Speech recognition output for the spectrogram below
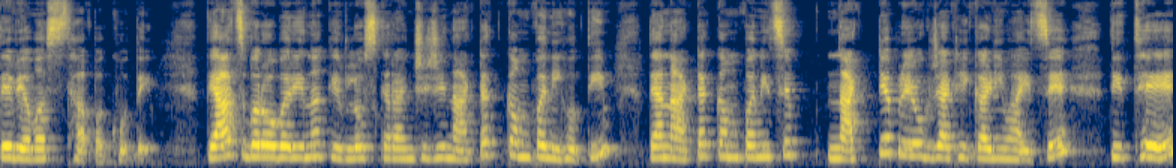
ते व्यवस्थापक होते. त्याचबरोबरीनं किर्लोस्करांची जी नाटक कंपनी होती त्या नाटक कंपनीचे नाट्यप्रयोग ज्या ठिकाणी व्हायचे तिथे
